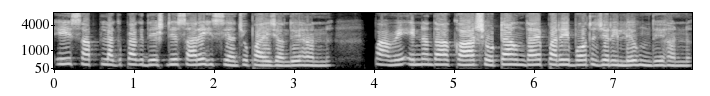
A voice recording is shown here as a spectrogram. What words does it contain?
ਇਹ ਸੱਪ ਲਗਭਗ ਦੇਸ਼ ਦੇ ਸਾਰੇ ਹਿੱਸਿਆਂ 'ਚੋਂ ਪਾਏ ਜਾਂਦੇ ਹਨ। ਭਾਵੇਂ ਇਹਨਾਂ ਦਾ ਆਕਾਰ ਛੋਟਾ ਹੁੰਦਾ ਹੈ, ਪਰ ਇਹ ਬਹੁਤ ਜ਼ਹਿਰੀਲੇ ਹੁੰਦੇ ਹਨ।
